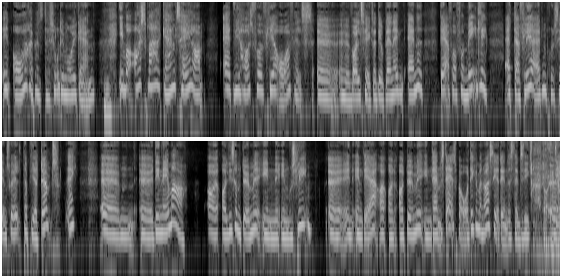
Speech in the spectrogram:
en overrepræsentation. Det må I gerne. Mm. I må også meget gerne tale om, at vi har også fået flere overfaldsvoldtægter. Øh, øh, det er jo blandt andet- andet derfor formentlig, at der er flere af dem procentuelt, der bliver dømt. Ikke? Øh, øh, det er nemmere at, at ligesom dømme en, en muslim, øh, end, end det er at, at, at dømme en dansk statsborger. Det kan man også se af den statistik. Nå, ja, det er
